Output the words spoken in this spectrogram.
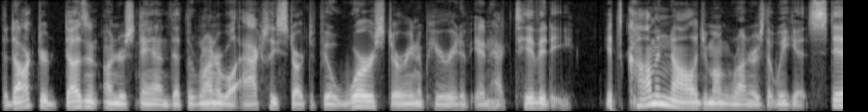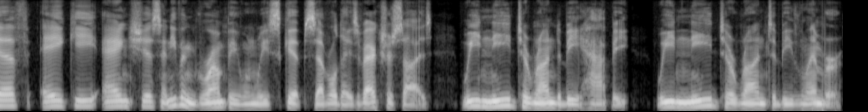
The doctor doesn't understand that the runner will actually start to feel worse during a period of inactivity. It's common knowledge among runners that we get stiff, achy, anxious, and even grumpy when we skip several days of exercise. We need to run to be happy. We need to run to be limber.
